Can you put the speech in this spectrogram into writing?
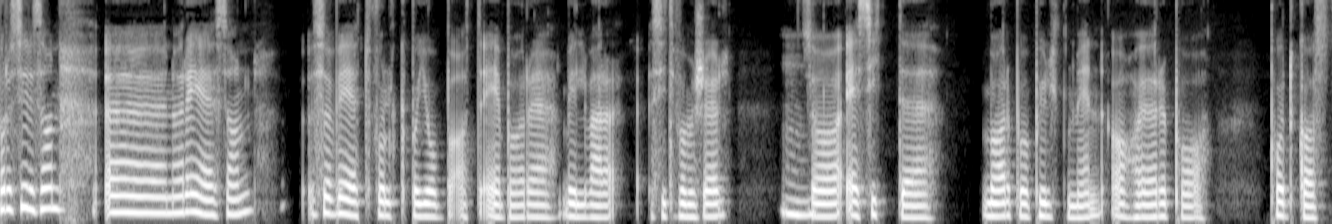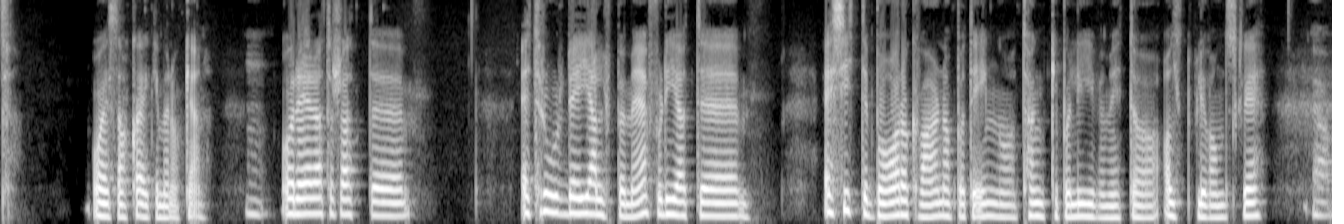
For å si det sånn, eh, når jeg er sånn, så vet folk på jobb at jeg bare vil være, sitte for meg sjøl. mm. Så jeg sitter bare på pulten min og hører på podkast, og jeg snakker ikke med noen. Mm. Og det er rett og slett eh, Jeg tror det hjelper meg, fordi at eh, jeg sitter bare og kverner på ting og tenker på livet mitt, og alt blir vanskelig. Ja.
